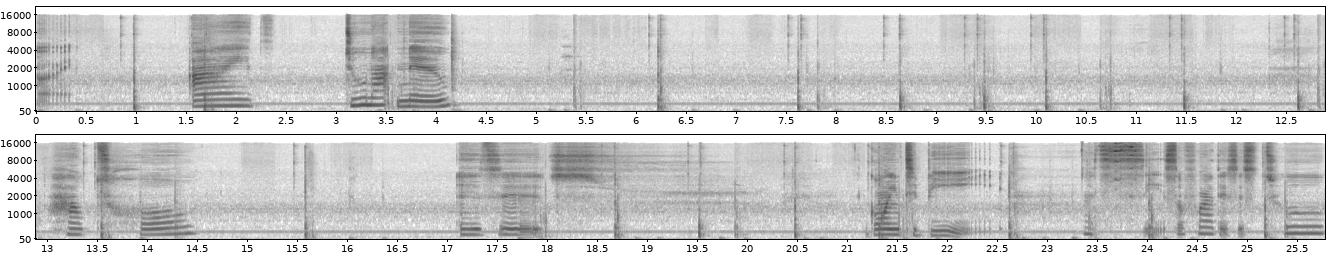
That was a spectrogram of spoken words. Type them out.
Alright. I do not know how tall is it going to be? Let's see. So far, this is two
